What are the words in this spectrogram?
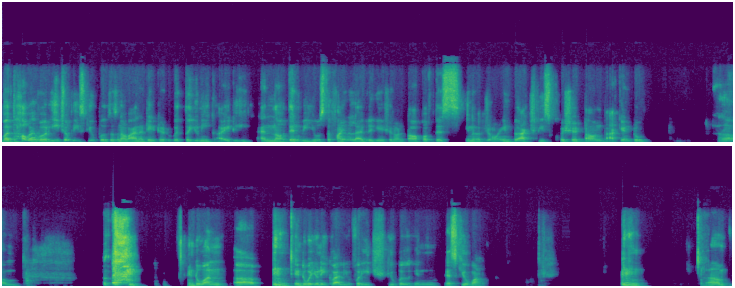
But however, each of these tuples is now annotated with the unique ID. And now then we use the final aggregation on top of this inner join to actually squish it down back into, um, into one, uh, into a unique value for each tuple in SQ1. um,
